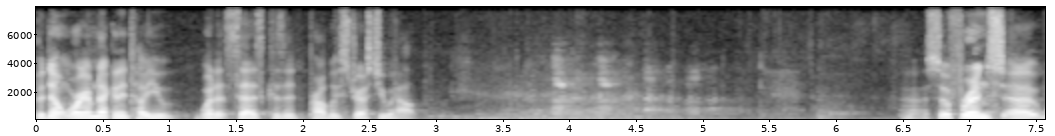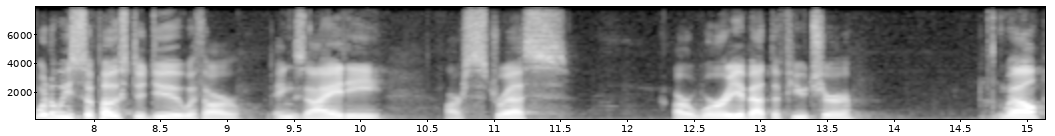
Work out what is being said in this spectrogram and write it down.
but don't worry, I'm not going to tell you what it says because it probably stressed you out. uh, so, friends, uh, what are we supposed to do with our anxiety, our stress, our worry about the future? Well,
